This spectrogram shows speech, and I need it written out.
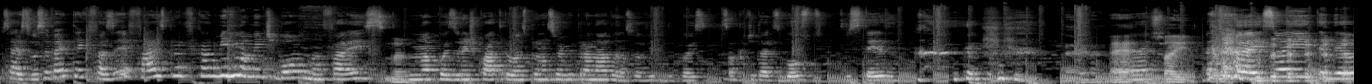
sério, se você vai ter que fazer, faz pra ficar minimamente bom, não faz É. uma coisa durante quatro anos pra não servir pra nada na sua vida depois, só pra te dar desgosto, tristeza. É, isso aí. é isso aí, entendeu?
